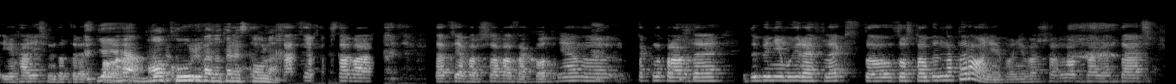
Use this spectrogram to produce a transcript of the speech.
jechaliśmy do Terespola. jechałem. O kurwa, do Terespola. Stacja Warszawa, stacja Warszawa Zachodnia, no tak naprawdę, gdyby nie mój refleks, to zostałbym na peronie, ponieważ Charlotte zamiast dać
